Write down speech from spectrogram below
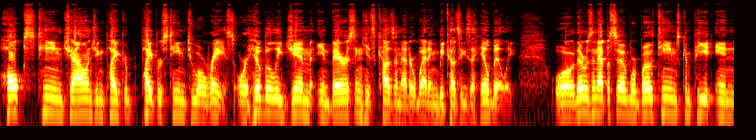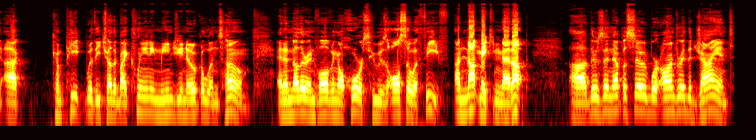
Hulk's team challenging Piper, Piper's team to a race, or Hillbilly Jim embarrassing his cousin at her wedding because he's a hillbilly. Or there was an episode where both teams compete in uh, compete with each other by cleaning Mean Gene Okerlund's home, and another involving a horse who is also a thief. I'm not making that up. Uh, there's an episode where Andre the Giant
